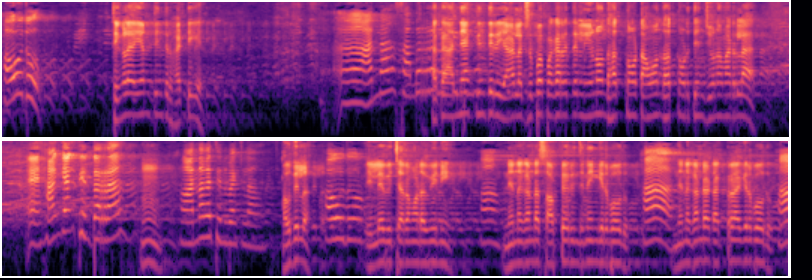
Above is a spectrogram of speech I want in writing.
ಹೌದು. ತಿಂಗಳ ಏನು ತಿಂತೀರಿ ಹಟ್ಟಿಗೆ? ಅನ್ನ ಸಾಂಬಾರ್ ಅಕ್ಕ ಅನ್ಯಾಕ್ ತಿಂತೀರಿ. ಎರಡ್ ಲಕ್ಷ ರೂಪಾಯಿ ಪಗಾರ ಐತಲ್ಲ ನೀನೊಂದ್ ಹತ್ತು ನೋಟ್ ಅವೊಂದ್ ಹತ್ತು ನೋಡ್ತೀನಿ ತಿನ್ ಜೀವನ ಮಾಡಿರಲ್ಲ? ಏ ಹಂಗ್ಯಾಂಗ್ ತಿಂತಾರ ಹ್ಮ್. ಅನ್ನದ ತಿನ್ಬೇಕಲ್ಲ ಹೌದಿಲ್ಲ? ಹೌದು. ಇಲ್ಲೇ ವಿಚಾರ ಮಾಡವಿನಿ ಹಾ. ನಿನ್ನ ಗಂಡ ಸಾಫ್ಟ್ವೇರ್ ಇಂಜಿನಿಯರಿಂಗ್ ಇರಬಹುದು ಹಾ. ನಿನ್ನ ಗಂಡ ಡಾಕ್ಟರ್ ಆಗಿರಬಹುದು ಹಾ.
